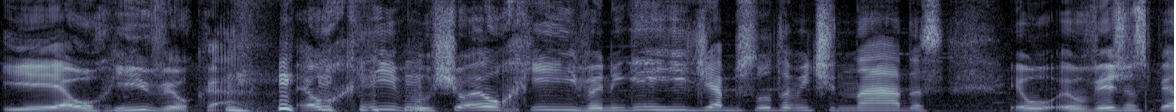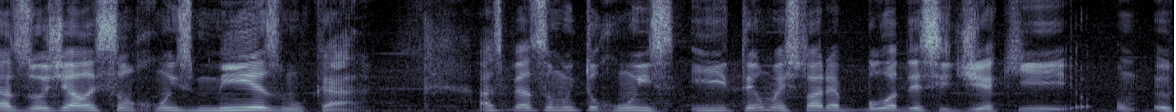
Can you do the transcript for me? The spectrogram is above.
E é horrível, cara. É horrível, o show é horrível, ninguém ri de absolutamente nada. Eu, eu vejo as piadas hoje, elas são ruins mesmo, cara. As piadas são muito ruins. E tem uma história boa desse dia que eu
